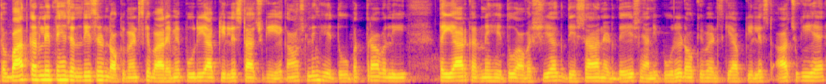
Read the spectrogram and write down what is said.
तो बात कर लेते हैं जल्दी से डॉक्यूमेंट्स के बारे में। पूरी आपकी लिस्ट आ चुकी है। काउंसलिंग हेतु, पत्रावली तैयार करने हेतु, आवश्यक दिशा निर्देश, यानी पूरे डॉक्यूमेंट्स की आपकी लिस्ट आ चुकी है।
